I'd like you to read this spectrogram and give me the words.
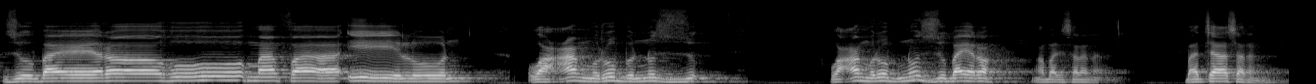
Zubairahu mafailun wa amru bin wa amru bin zubairah ngabari sarana? Baca sarana.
